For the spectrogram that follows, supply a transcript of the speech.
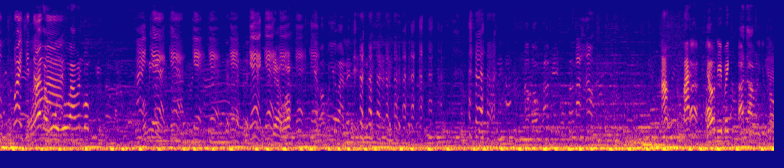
ยวกับว่าได้คือว่าคิดเอตาอก็ว่าคู่อยู่ว่ามันบ่ไอ้แก้แก้แก้แก้แก้แก้แก้แก้แก้แก้เอาพยาบาลเลยดิมาเฮาเอาไปเดี๋ยวนี่ไปอาจารย์เลยกินต่อ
